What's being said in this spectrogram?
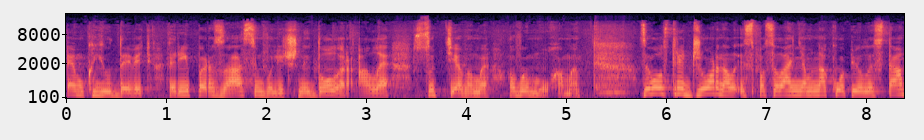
МК-9 Reaper за символічний долар, але з суттєвими вимогами. The Wall Street Journal із посиланням на копію листа.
